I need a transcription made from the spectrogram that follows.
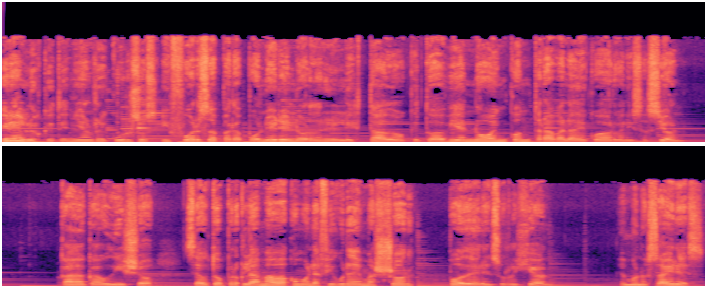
Eran los que tenían recursos y fuerza para poner el orden en el Estado que todavía no encontraba la adecuada organización. Cada caudillo se autoproclamaba como la figura de mayor poder en su región. En Buenos Aires,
